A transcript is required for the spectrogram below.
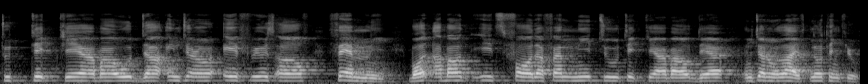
to take care about the internal affairs of family, but about it's for the family to take care about their internal life. No, thank you.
